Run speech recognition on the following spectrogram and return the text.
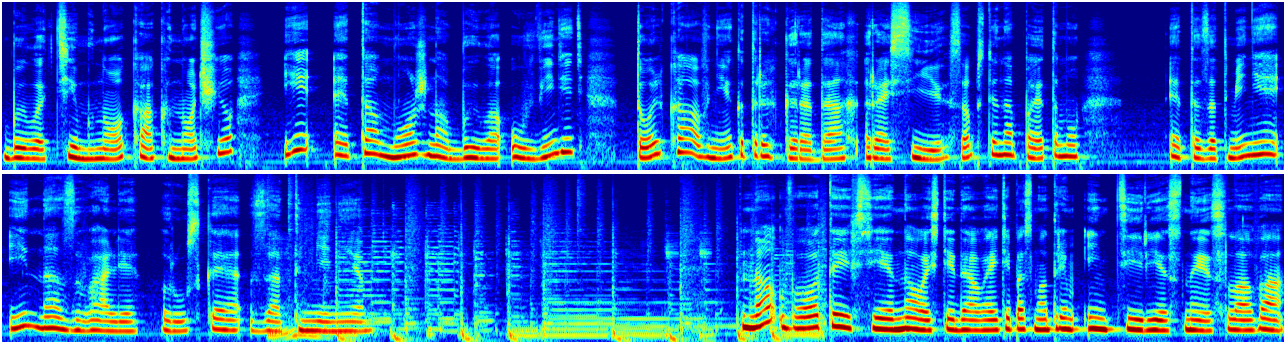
было темно, как ночью, и это можно было увидеть только в некоторых городах России. Собственно, поэтому это затмение и назвали русское затмение. Ну вот и все новости. Давайте посмотрим интересные слова.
